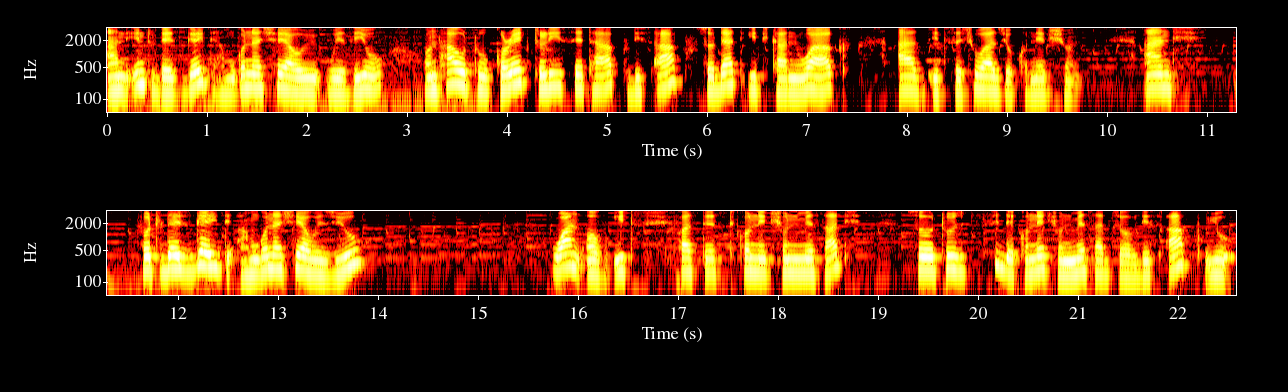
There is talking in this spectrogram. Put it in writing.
And in today's guide, I'm gonna share with you on how to correctly set up this app so that it can work as it secures your connection. And for today's guide, I'm gonna share with you one of its fastest connection method. So to see the connection methods of this app you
